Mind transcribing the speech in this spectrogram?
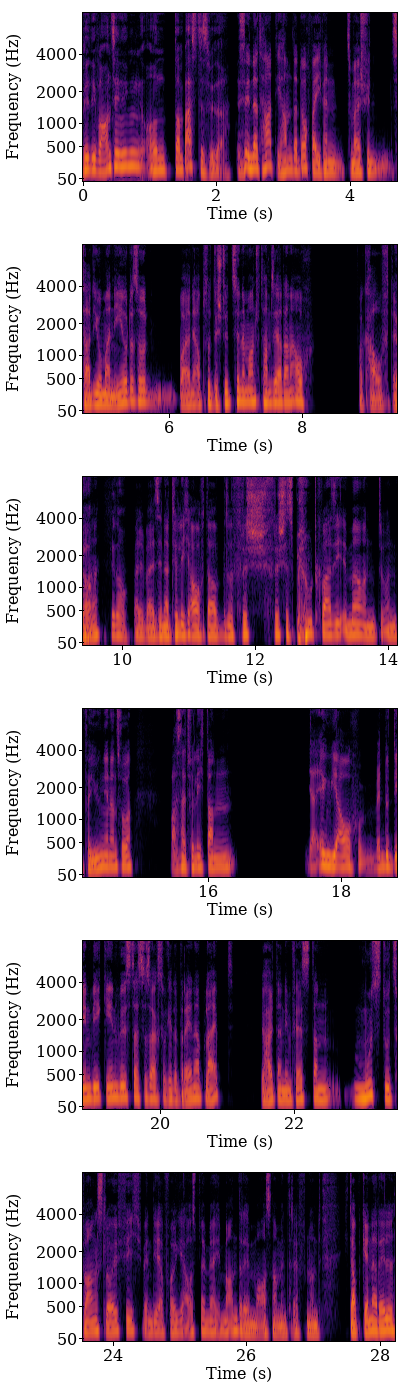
wie die Wahnsinnigen und dann passt es wieder. das ist in der Tat, die haben da doch, weil ich meine, zum Beispiel Sadio Mané oder so, war ja eine absolute Stütze in der Mannschaft, haben sie ja dann auch verkauft. Ja. ne? genau. Weil, weil sie natürlich auch da ein bisschen frisch, frisches Blut quasi immer und, und verjüngen und so. Was natürlich dann ja irgendwie auch, wenn du den Weg gehen willst, dass du sagst, okay, der Trainer bleibt, wir halten an dem fest, dann musst du zwangsläufig, wenn die Erfolge ausbleiben, ja eben andere Maßnahmen treffen. Und ich glaube generell,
